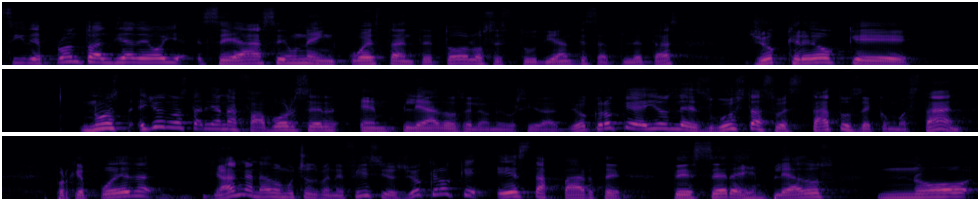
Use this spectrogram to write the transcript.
si de pronto al día de hoy se hace una encuesta entre todos los estudiantes atletas, yo creo que ellos no estarían a favor ser empleados de la universidad. Yo creo que a ellos les gusta su estatus de cómo están, porque pueden, ya han ganado muchos beneficios. Yo creo que esta parte de ser empleados no,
